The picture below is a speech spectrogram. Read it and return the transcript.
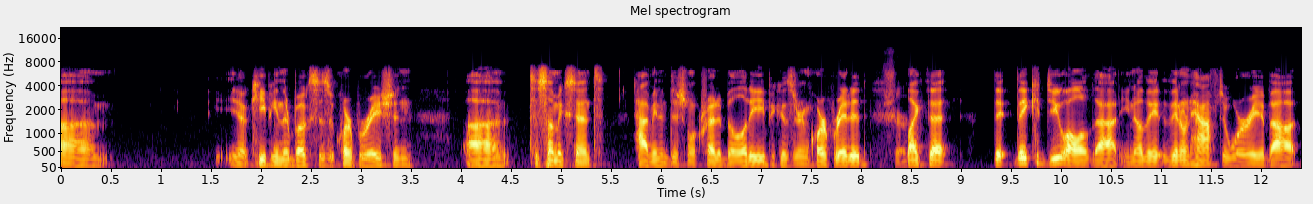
um, you know, keeping their books as a corporation uh, to some extent having additional credibility because they're incorporated. Sure. like that they, they could do all of that. You know they, they don't have to worry about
